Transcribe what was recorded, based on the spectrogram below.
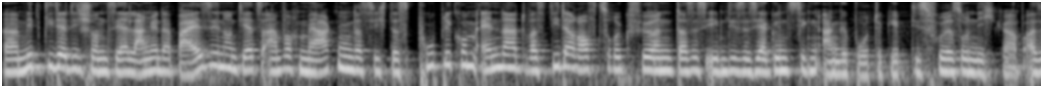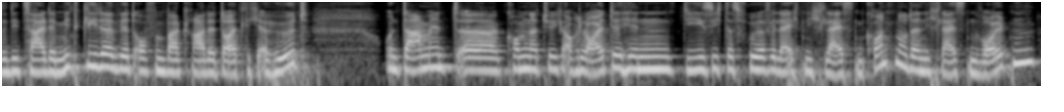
Äh, Mitglieder, die schon sehr lange dabei sind und jetzt einfach merken, dass sich das Publikum ändert, was die darauf zurückführen, dass es eben diese sehr günstigen Angebote gibt, die es früher so nicht gab. Also die Zahl der Mitglieder wird offenbar gerade deutlich erhöht. Und damit äh, kommen natürlich auch Leute hin, die sich das früher vielleicht nicht leisten konnten oder nicht leisten wollten.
